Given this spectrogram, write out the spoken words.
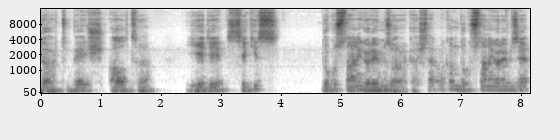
4, 5, 6, 7, 8, 9 tane görevimiz var arkadaşlar. Bakalım 9 tane görev bize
